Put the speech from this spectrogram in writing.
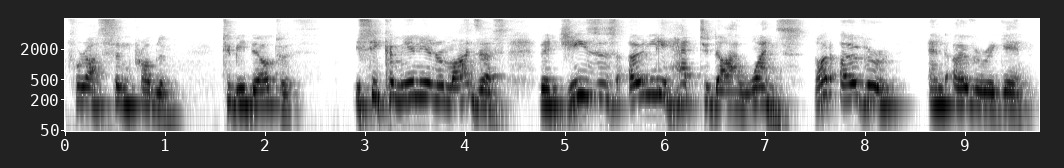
for our sin problem to be dealt with. You see, communion reminds us that Jesus only had to die once, not over and over again.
